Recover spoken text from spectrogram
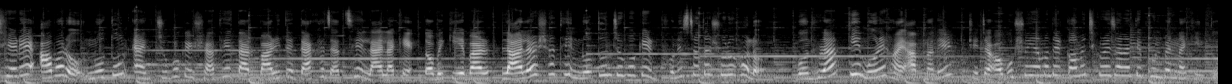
ছেড়ে আবারও নতুন এক যুবকের সাথে তার বাড়িতে দেখা যাচ্ছে লায়লাকে। তবে কি এবার লায়লার সাথে নতুন যুবকের ঘনিষ্ঠতা শুরু হলো। বন্ধুরা, কি মনে হয় আপনাদের? সেটা অবশ্যই আমাদের কমেন্ট করে জানাতে ভুলবেন না কিন্তু।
